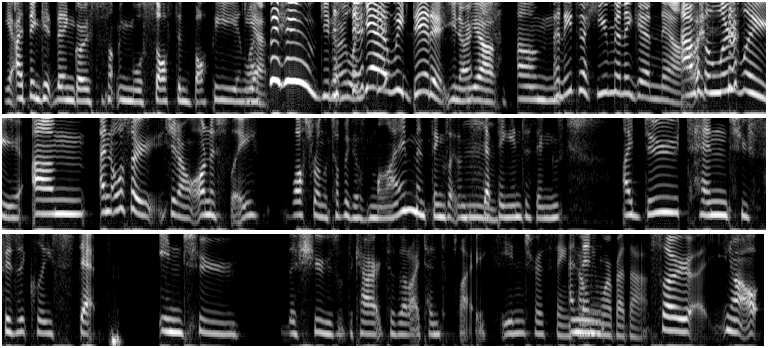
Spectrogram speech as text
Yeah. I think it then goes to something more soft and boppy and like Yeah. woohoo, you know, like yeah, we did it, you know. Yeah. Um, I need to human again now. absolutely. um, and also, you know, honestly, whilst we're on the topic of mime and things like Mm. them stepping into things, I do tend to physically step into the shoes of the character that I tend to play. Interesting. And Tell me more about that. So, you know, I'll-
